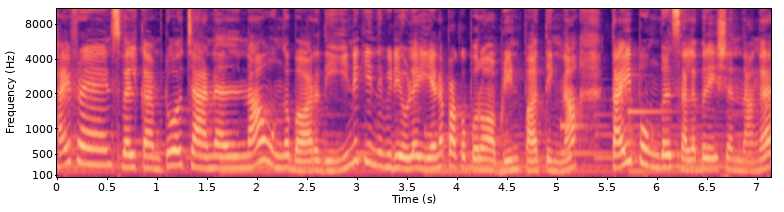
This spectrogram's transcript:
Hi friends welcome to channel நான் உங்கள் பாரதி. இன்றைக்கி இந்த வீடியோவில் என்ன பார்க்க போகிறோம் அப்படின்னு பார்த்தீங்கன்னா தைப்பொங்கல் செலப்ரேஷன் தாங்க.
